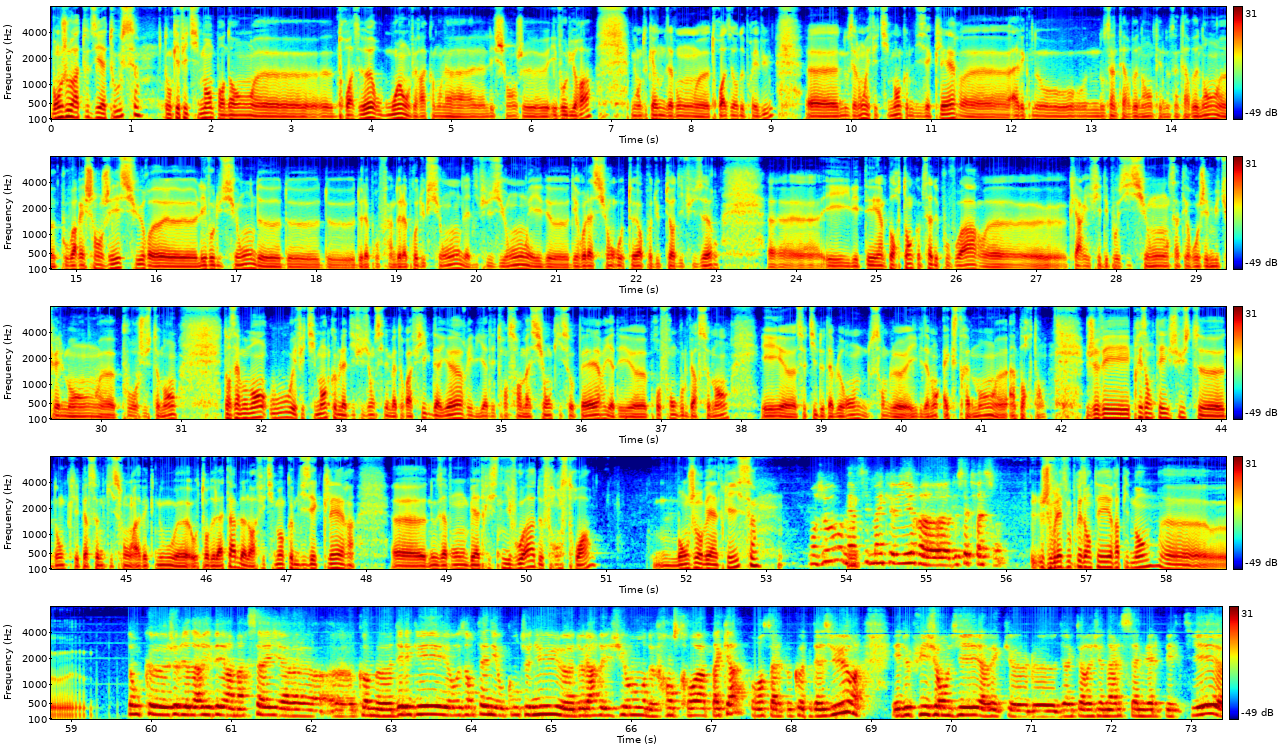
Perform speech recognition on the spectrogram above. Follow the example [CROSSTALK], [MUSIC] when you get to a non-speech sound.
Bonjour à toutes et à tous. Donc effectivement, pendant euh, trois heures ou moins, on verra comment l'échange euh, évoluera. Mais en tout cas, nous avons euh, trois heures de prévu. Nous allons effectivement, comme disait Claire, avec nos, intervenantes et nos intervenants, pouvoir échanger sur l'évolution de la production, de la diffusion et des relations auteurs, producteurs, diffuseurs. et il était important comme ça de pouvoir clarifier des positions, s'interroger mutuellement pour justement dans un moment où, effectivement, comme la diffusion cinématographique d'ailleurs, il y a des transformations qui s'opèrent, il y a des euh, profonds bouleversements, et euh, ce type de table ronde nous semble évidemment extrêmement euh, important. Je vais présenter juste donc les personnes qui sont avec nous autour de la table. Alors effectivement, comme disait Claire, nous avons Béatrice Nivois de France 3. Bonjour Béatrice. Bonjour, merci de m'accueillir de cette façon. Je vous laisse vous présenter rapidement. Donc, euh, je viens d'arriver à Marseille euh, euh, comme délégué aux antennes et au contenu de la région de France 3 PACA, Provence-Alpes-Côte d'Azur. Et depuis janvier, avec le directeur régional Samuel Pelletier,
